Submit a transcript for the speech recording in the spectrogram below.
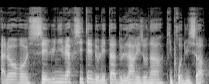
Alors, euh, c'est l'université de l'État de l'Arizona qui produit ça.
